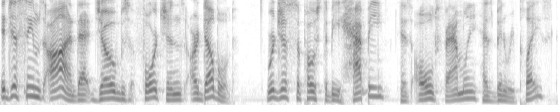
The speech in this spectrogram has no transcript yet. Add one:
It just seems odd that Job's fortunes are doubled. We're just supposed to be happy his old family has been replaced.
